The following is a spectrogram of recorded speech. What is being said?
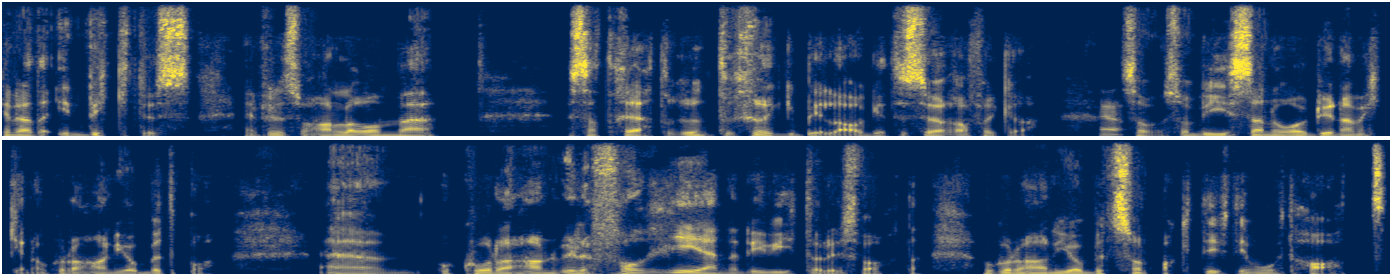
det heter, Invictus, en film som handler om sentrert rundt rugbylaget til Sør-Afrika, ja. som, som, viser noe av dynamikken og hvordan han jobbet på. Um, og hvordan han ville forene de hvite og de svarte. Og hvordan han jobbet sånn aktivt imot hat.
